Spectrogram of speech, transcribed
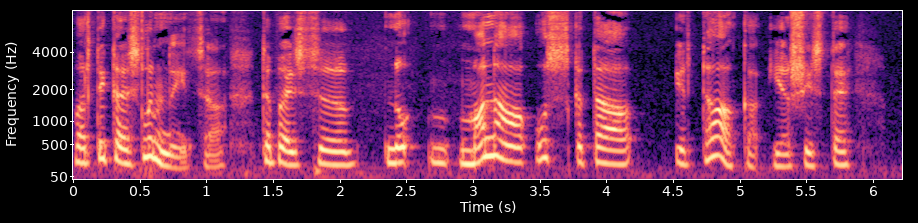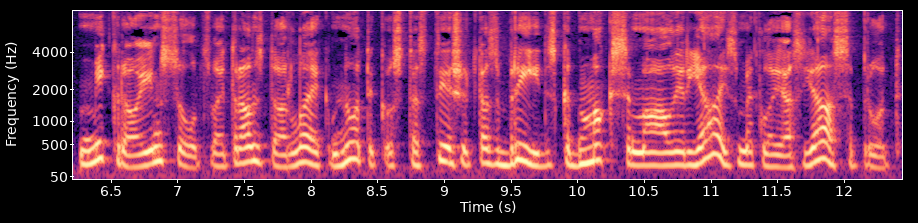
var tikai slimnīcā. Tāpēc nu, manā uzskatā ir tā, ka ja šis te ir mikroinsults vai transitāra lēkme notikusi, tas tieši ir tas brīdis, kad maksimāli ir jāizmeklējas, jāsaprot,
